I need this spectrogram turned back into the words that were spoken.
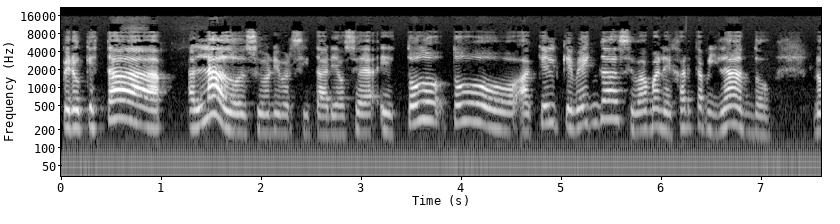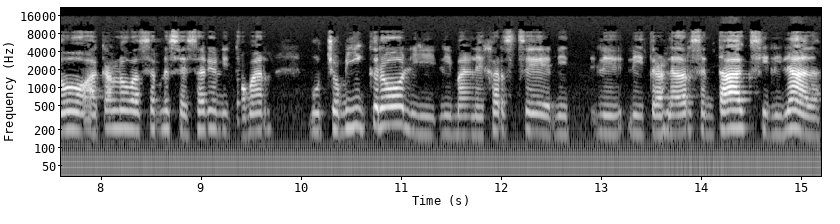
pero que está al lado de Ciudad Universitaria, o sea, todo, todo aquel que venga se va a manejar caminando, no, acá no va a ser necesario ni tomar mucho micro, ni, ni manejarse, ni, ni, trasladarse en taxi, ni nada.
